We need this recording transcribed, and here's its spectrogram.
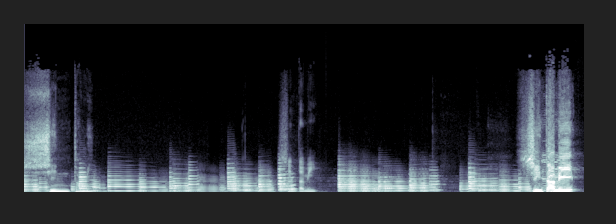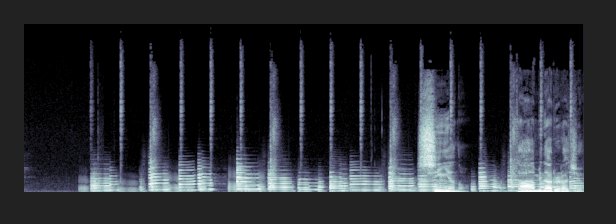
新民新民新民深夜のターミナルラジオ。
